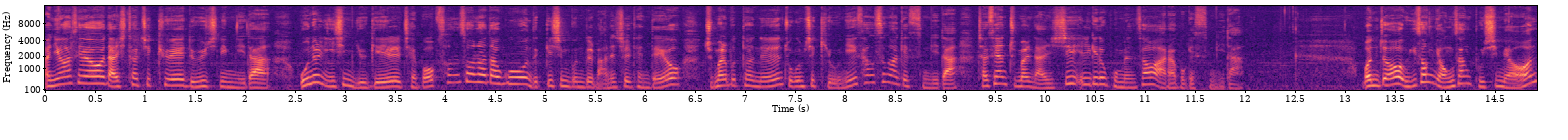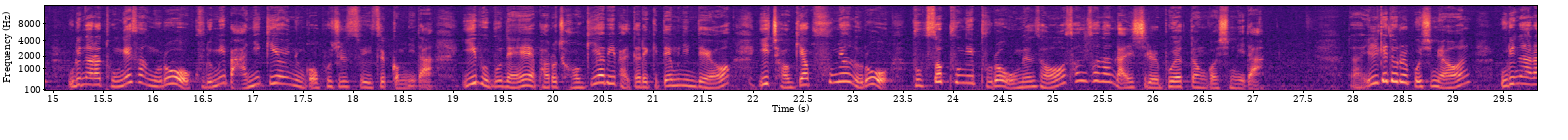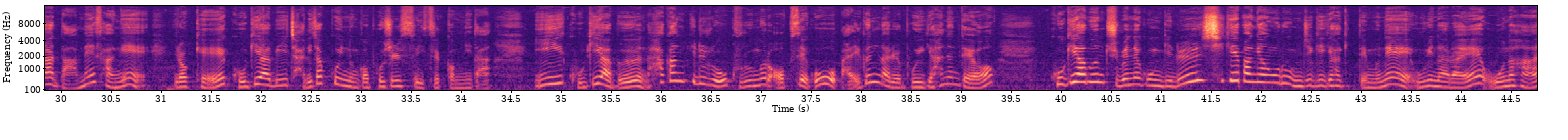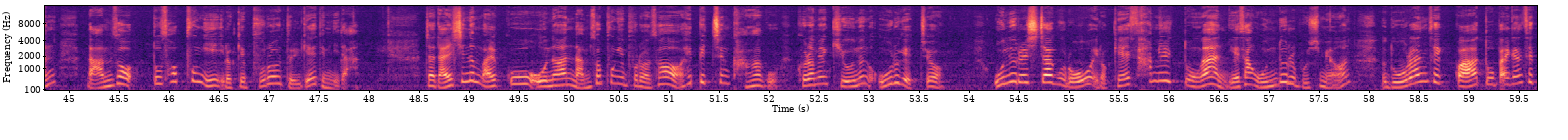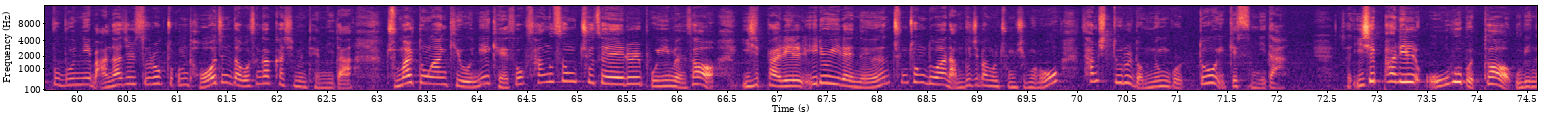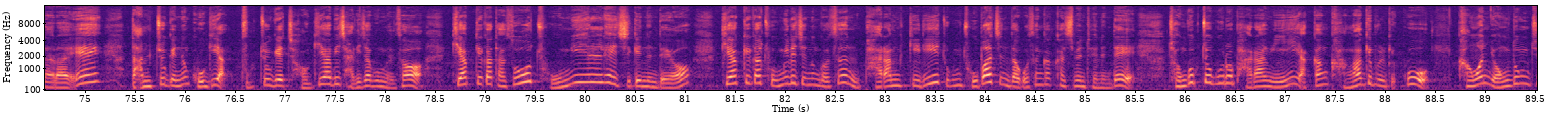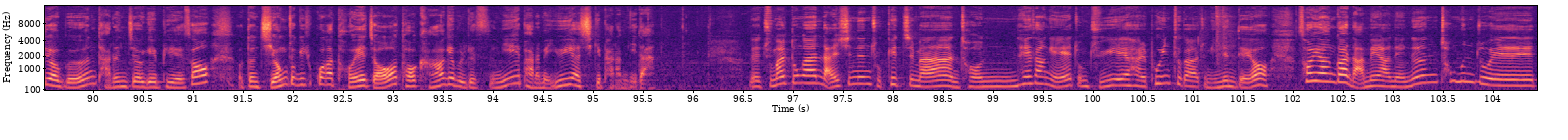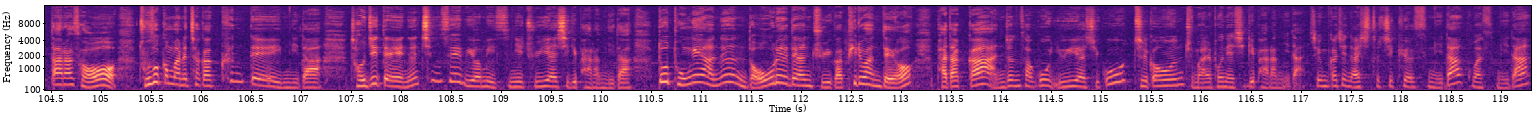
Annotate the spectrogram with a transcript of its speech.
안녕하세요. 날씨터치 큐의 노유진입니다. 오늘 26일 제법 선선하다고 느끼신 분들 많으실 텐데요. 주말부터는 조금씩 기온이 상승하겠습니다. 자세한 주말 날씨 일기도 보면서 알아보겠습니다. 먼저 위성 영상 보시면 우리나라 동해상으로 구름이 많이 끼어 있는 거 보실 수 있을 겁니다. 이 부분에 바로 저기압이 발달했기 때문인데요. 이 저기압 후면으로 북서풍이 불어오면서 선선한 날씨를 보였던 것입니다. 일기도를 보시면 우리나라 남해상에 이렇게 고기압이 자리 잡고 있는 거 보실 수 있을 겁니다. 이 고기압은 하강기류로 구름을 없애고 맑은 날을 보이게 하는데요. 고기압은 주변의 공기를 시계 방향으로 움직이게 하기 때문에 우리나라의 온화한 남서 또 서풍이 이렇게 불어들게 됩니다. 자, 날씨는 맑고 온화한 남서풍이 불어서 햇빛은 강하고 그러면 기온은 오르겠죠. 오늘을 시작으로 이렇게 3일 동안 예상 온도를 보시면 노란색과 또 빨간색 부분이 많아질수록 조금 더워진다고 생각하시면 됩니다. 주말 동안 기온이 계속 상승 추세를 보이면서 28일 일요일에는 충청도와 남부지방을 중심으로 30도를 넘는 곳도 있겠습니다. 28일 오후부터 우리나라의 남쪽에는 고기압, 북쪽에 저기압이 자리 잡으면서 기압계가 다소 조밀해지겠는데요. 기압계가 조밀해지는 것은 바람길이 조금 좁아진다고 생각하시면 되는데 전국적으로 바람이 약간 강하게 불겠고 강원 영동 지역은 다른 지역에 비해서 어떤 지형적인 효과가 더해져 더 강하게 불겠으니 바람에 유의하시기 바랍니다. 네, 주말 동안 날씨는 좋겠지만 전 해상에 좀 주의해야 할 포인트가 좀 있는데요. 서해안과 남해안에는 천문조에 따라서 조석간만의 차가 큰 때입니다. 저지대에는 침수의 위험이 있으니 주의하시기 바랍니다. 또 동해안은 너울에 대한 주의가 필요한데요. 바닷가 안전사고 유의하시고 즐거운 주말 보내시기 바랍니다. 지금까지 날씨 터치 큐였습니다. 고맙습니다.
